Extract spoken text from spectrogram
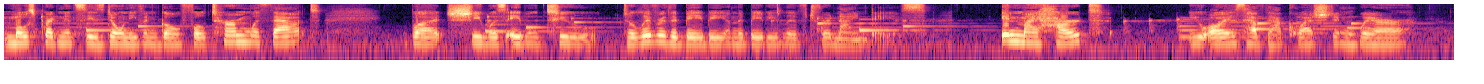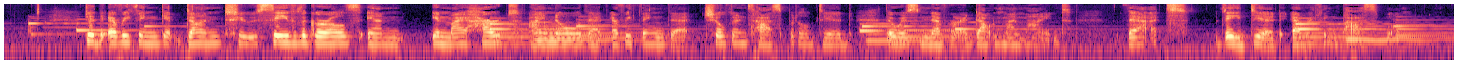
most pregnancies don't even go full term with that but she was able to deliver the baby and the baby lived for nine days. In my heart you always have that question where did everything get done to save the girls and in my heart, I know that everything that Children's Hospital did, there was never a doubt in my mind that they did everything possible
